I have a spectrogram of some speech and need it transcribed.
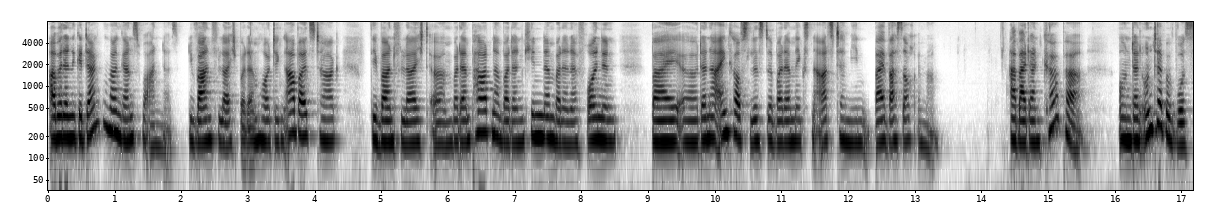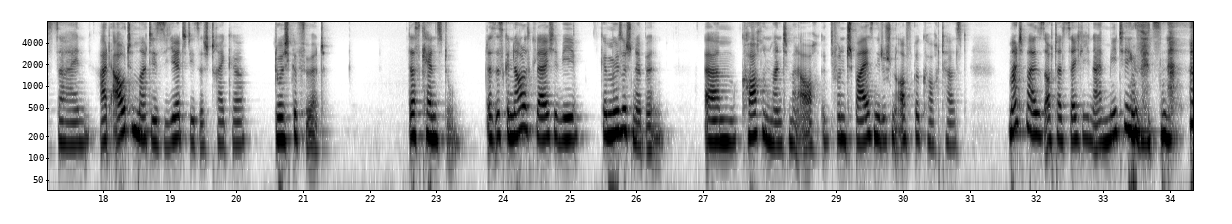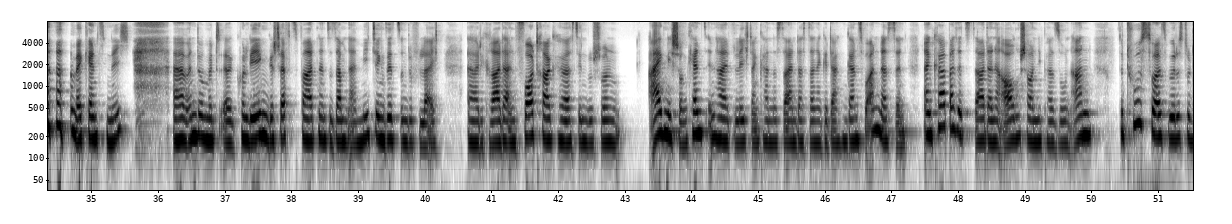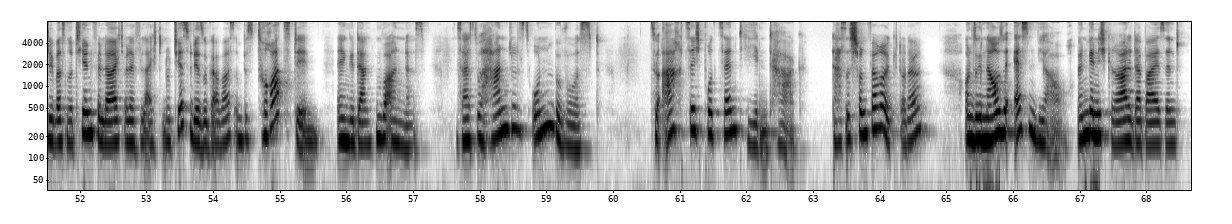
Aber deine Gedanken waren ganz woanders. Die waren vielleicht bei deinem heutigen Arbeitstag, die waren vielleicht ähm, bei deinem Partner, bei deinen Kindern, bei deiner Freundin, bei äh, deiner Einkaufsliste, bei deinem nächsten Arzttermin, bei was auch immer. Aber dein Körper und dein Unterbewusstsein hat automatisiert diese Strecke durchgeführt. Das kennst du. Das ist genau das gleiche wie Gemüseschnippeln, ähm, Kochen manchmal auch von Speisen, die du schon oft gekocht hast. Manchmal ist es auch tatsächlich in einem Meeting sitzen. Wer kennt's nicht? Äh, wenn du mit äh, Kollegen, Geschäftspartnern zusammen in einem Meeting sitzt und du vielleicht äh, gerade einen Vortrag hörst, den du schon eigentlich schon kennst inhaltlich, dann kann es sein, dass deine Gedanken ganz woanders sind. Dein Körper sitzt da, deine Augen schauen die Person an. Du tust so, als würdest du dir was notieren vielleicht oder vielleicht notierst du dir sogar was und bist trotzdem in Gedanken woanders. Das heißt, du handelst unbewusst zu 80 Prozent jeden Tag. Das ist schon verrückt, oder? Und so genauso essen wir auch. Wenn wir nicht gerade dabei sind,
